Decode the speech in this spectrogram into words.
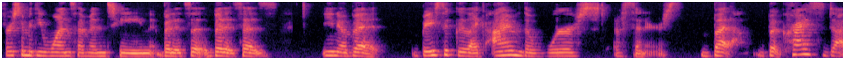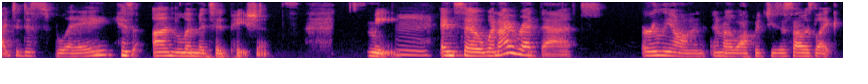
First Timothy one seventeen, but it's a but it says, you know, but basically like I am the worst of sinners, but but Christ died to display His unlimited patience. Me, mm. and so when I read that early on in my walk with Jesus, I was like,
